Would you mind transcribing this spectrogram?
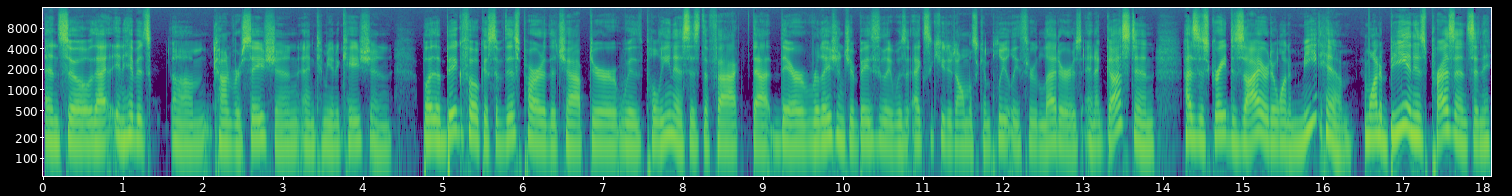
And so that inhibits um, conversation and communication. But a big focus of this part of the chapter with Paulinus is the fact that their relationship basically was executed almost completely through letters. And Augustine has this great desire to want to meet him and want to be in his presence. And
